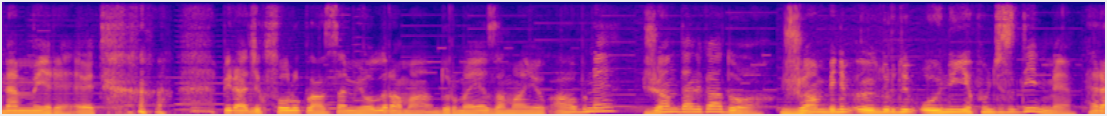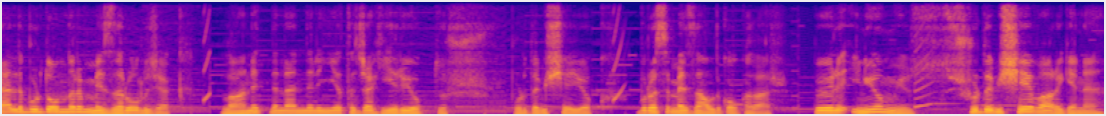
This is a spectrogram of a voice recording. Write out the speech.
Dinlenme yeri evet. Birazcık soluklansam iyi olur ama durmaya zaman yok. Aa bu ne? Juan Delgado. Juan benim öldürdüğüm oyunun yapımcısı değil mi? Herhalde burada onların mezarı olacak. Lanetlenenlerin yatacak yeri yoktur. Burada bir şey yok. Burası mezarlık o kadar. Böyle iniyor muyuz? Şurada bir şey var gene.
